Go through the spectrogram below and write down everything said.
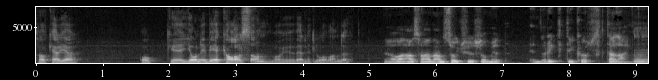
travkarriär. Och eh, Johnny B Karlsson var ju väldigt lovande. Ja, alltså han ansågs ju som ett, en riktig kusttalang. Mm.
